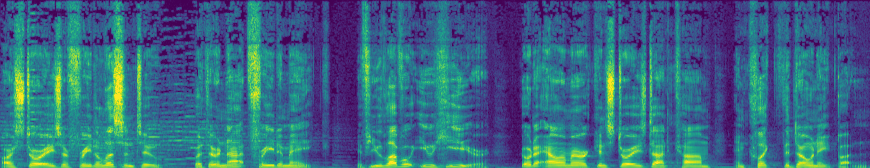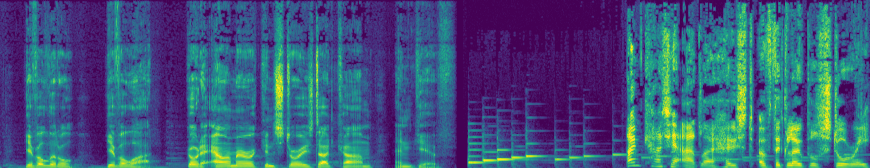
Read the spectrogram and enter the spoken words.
Our stories are free to listen to, but they're not free to make. If you love what you hear, go to ouramericanstories.com and click the donate button. Give a little, give a lot. Go to ouramericanstories.com and give. I'm Katya Adler, host of The Global Story.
